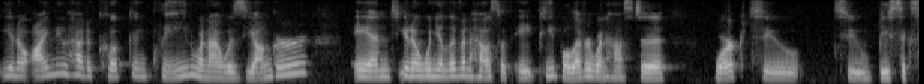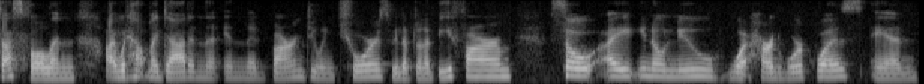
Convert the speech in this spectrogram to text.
you know, I knew how to cook and clean when I was younger. And, you know, when you live in a house with eight people, everyone has to work to to be successful and I would help my dad in the in the barn doing chores. We lived on a beef farm. So I, you know, knew what hard work was and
